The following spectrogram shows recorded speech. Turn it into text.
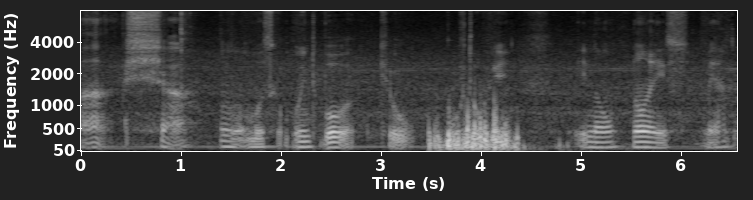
achar uma música muito boa que eu curto ouvir. E não, não é isso. Merda.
